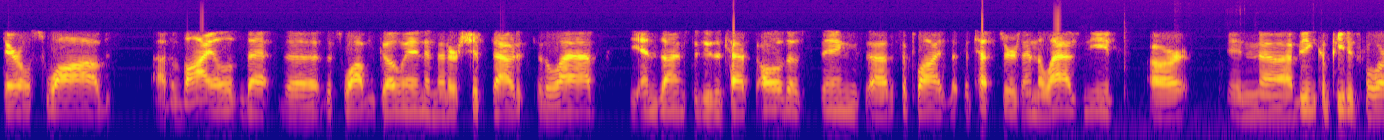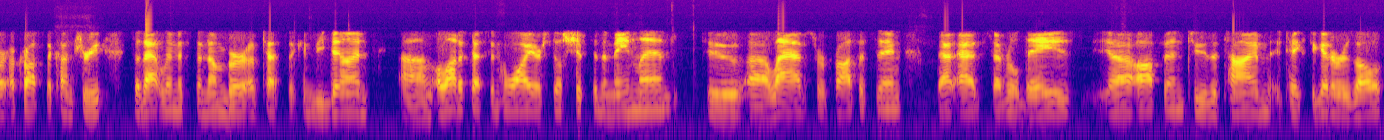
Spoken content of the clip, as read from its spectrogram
sterile swabs, uh, the vials that the, the swabs go in and that are shipped out to the lab, the enzymes to do the test, all of those things, uh, the supplies that the testers and the labs need are in uh, being competed for across the country. So that limits the number of tests that can be done. Um, a lot of tests in Hawaii are still shipped to the mainland to uh, labs for processing. That adds several days uh, often to the time it takes to get a result.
